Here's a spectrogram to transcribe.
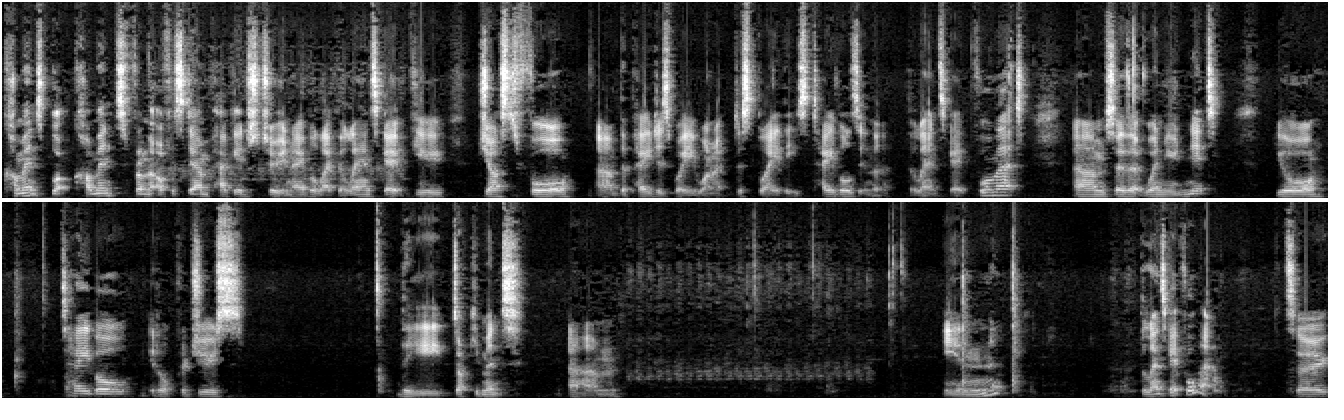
comments, block comments from the Office-Down package to enable like a landscape view just for um, the pages where you want to display these tables in the, the landscape format um, so that when you knit your table, it'll produce the document um, in the landscape format. So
